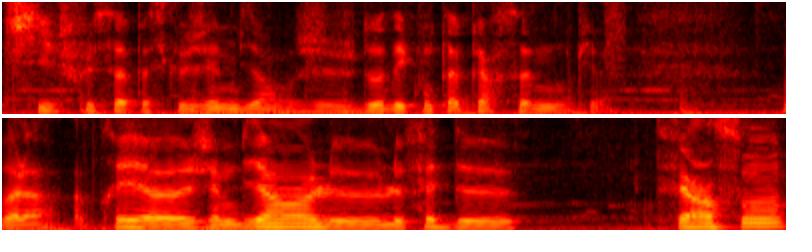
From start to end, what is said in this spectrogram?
chill, je fais ça parce que j'aime bien. Je, dois des comptes à personne, donc. euh, voilà, après j'aime bien le, fait de, faire un son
